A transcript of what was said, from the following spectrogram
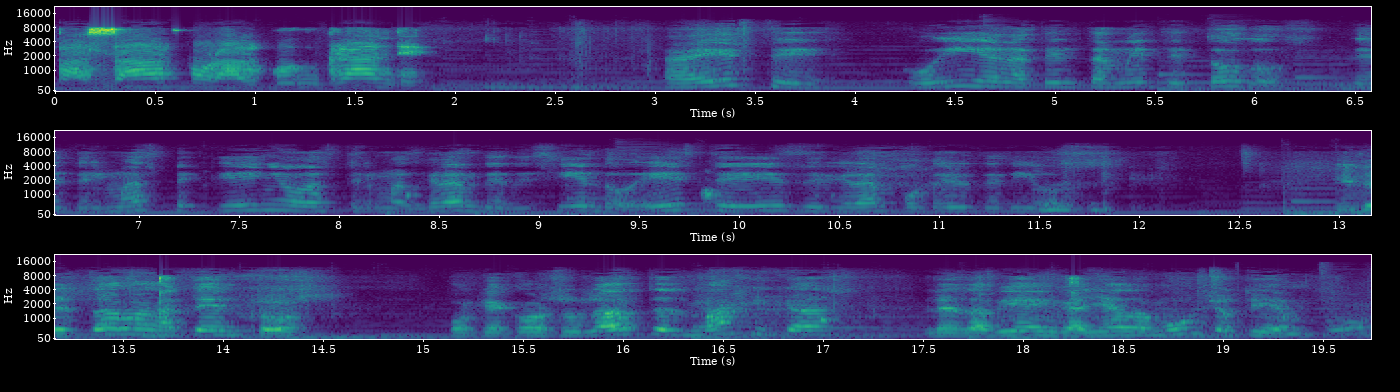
pasar por algún grande. A este oían atentamente todos, desde el más pequeño hasta el más grande, diciendo, este es el gran poder de Dios. Y le estaban atentos porque con sus artes mágicas les había engañado mucho tiempo.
